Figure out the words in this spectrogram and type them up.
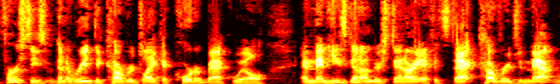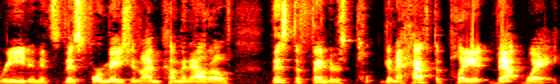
first he's going to read the coverage like a quarterback will, and then he's going to understand all right if it's that coverage and that read and it's this formation I'm coming out of, this defender's pl- going to have to play it that way.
